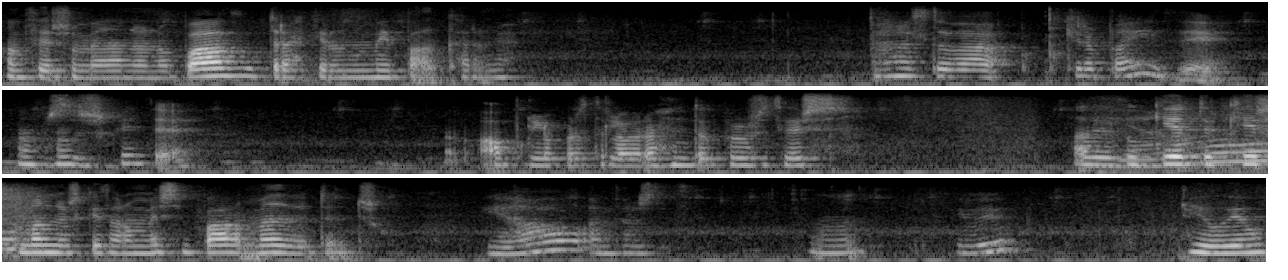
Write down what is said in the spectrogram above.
Hann fyrir svo með hann á bað og drekkir hann í baðkarinu. hann ætti að gera bæði. Mhm. Þessu uh skrítið. Ábygglega bara til að vera 100% viss. Af því þú getur kyrt manneski þannig að hann missir bara meðvitund. Sko. Já, en þú veist, Mm. jú, jú. Jú.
